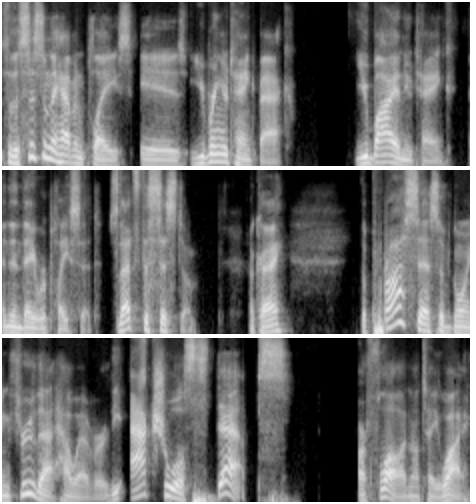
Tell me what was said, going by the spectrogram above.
so the system they have in place is you bring your tank back, you buy a new tank, and then they replace it. So that's the system. Okay. The process of going through that, however, the actual steps are flawed. And I'll tell you why.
